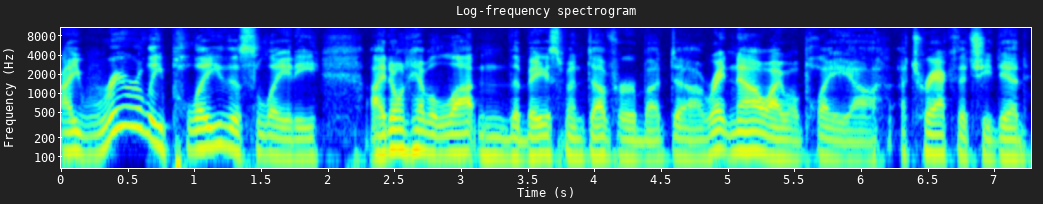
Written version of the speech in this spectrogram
I rarely play this lady. I don't have a lot in the basement of her, but uh, right now I will play uh, a track that she did.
